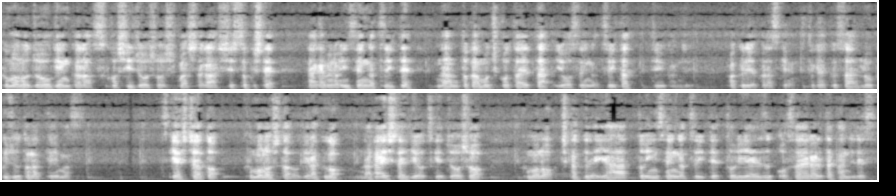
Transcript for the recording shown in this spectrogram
雲の上限から少し上昇しましたが、失速して、長めの陰線がついて、なんとか持ちこたえた陽線がついたっていう感じ。マクリアプラス圏、ストキャックスは60となっています。月足チャート、雲の下を下落後、長い下髭をつけ上昇。雲の近くでやーっと陰線がついて、とりあえず抑えられた感じです。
